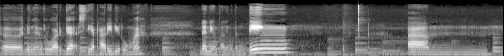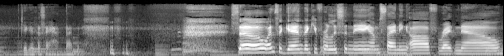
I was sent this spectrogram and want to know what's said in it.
uh, dengan keluarga setiap hari di rumah dan yang paling penting um, jaga kesehatan. So once again thank you for listening. I'm signing off right now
